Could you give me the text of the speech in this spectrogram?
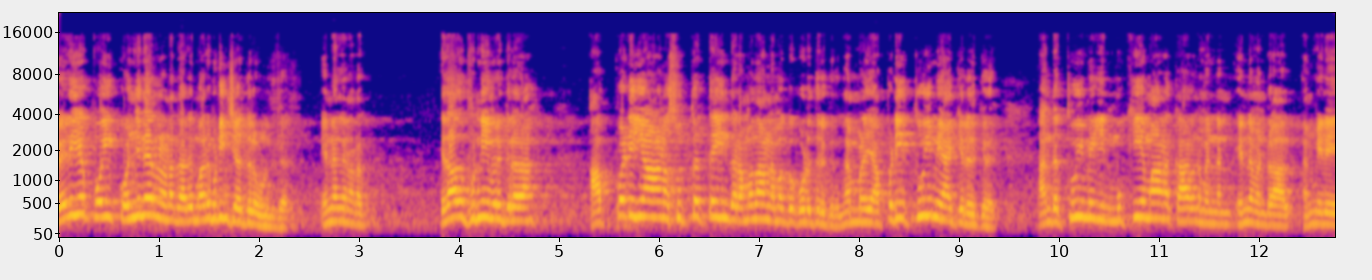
வெளியே போய் கொஞ்ச நேரம் நடந்தார் மறுபடியும் சேத்துல விழுந்துட்டார். என்னங்க நடக்கும்? ஏதாவது புண்ணியம் இருக்கிறதா? அப்படியான சுத்தத்தை இந்த ரமதான் நமக்கு கொடுத்திருக்கிறது. நம்மளை அப்படியே தூய்மையாக்கி இருக்கிறது அந்த தூய்மையின் முக்கியமான காரணம் என்ன என்னவென்றால் நம்மிலே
